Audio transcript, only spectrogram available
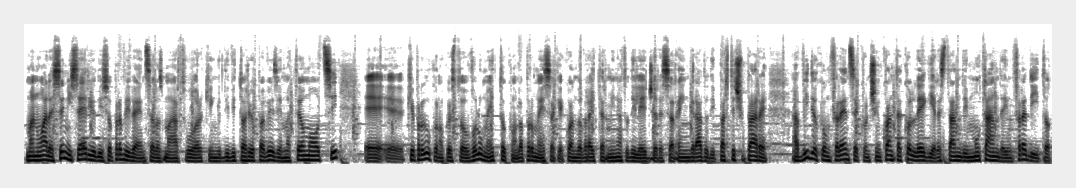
manuale semiserio di sopravvivenza allo smart working di Vittorio Pavesi e Matteo Mozzi, eh, eh, che producono questo volumetto con la promessa che quando avrai terminato di leggere sarai in grado di partecipare a videoconferenze con 50 colleghi restando in mutande e infradito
